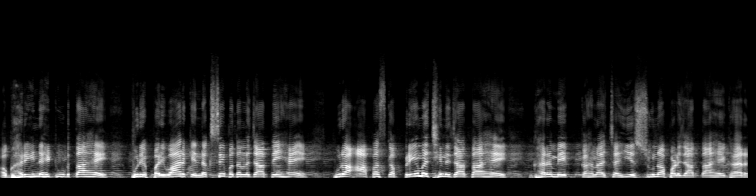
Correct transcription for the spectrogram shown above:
और घर ही नहीं टूटता है। पूरे परिवार के नक्शे बदल जाते हैं। पूरा आपस का प्रेम छिन जाता है। घर में कहना चाहिए, सूना पड़ जाता है घर।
